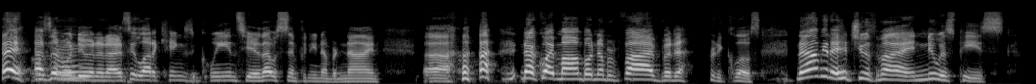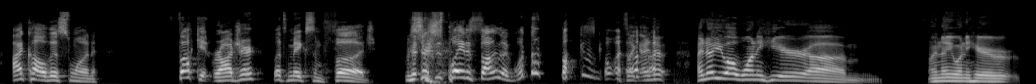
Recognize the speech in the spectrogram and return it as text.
Hey, how's everyone doing tonight? I see a lot of kings and queens here. That was symphony number nine. Uh, not quite mambo number five, but uh, pretty close. Now I'm gonna hit you with my newest piece. I call this one "Fuck It, Roger. Let's make some fudge." So just playing a song like, what the fuck is going It's like I know I know you all want to hear um I know you want to hear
